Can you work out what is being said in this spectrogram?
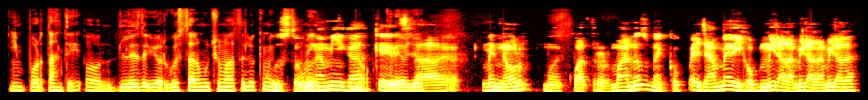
importante o les debió gustar mucho más de lo que me gustó. mí, una amiga ¿no? que Creo es yo. la menor, como de cuatro hermanos, me, ella me dijo, mírala, mírala, mírala.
